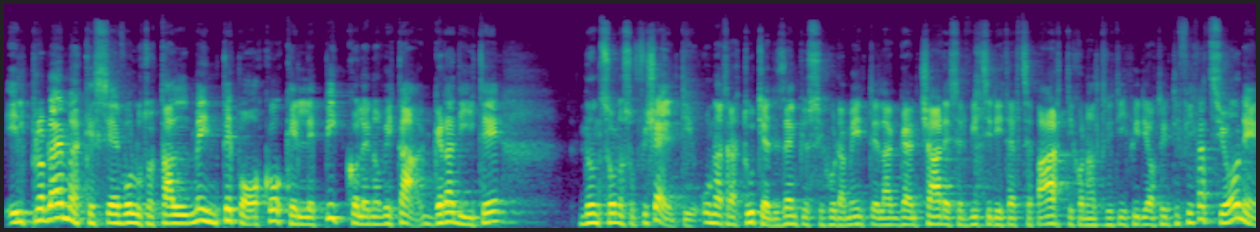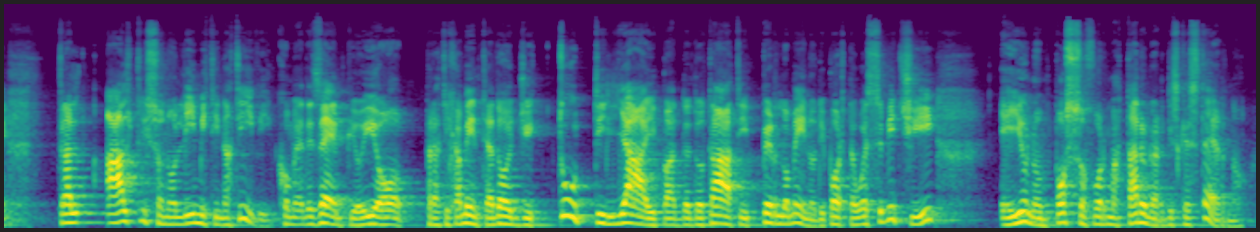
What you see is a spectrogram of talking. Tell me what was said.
Il problema è che si è evoluto talmente poco che le piccole novità gradite non sono sufficienti. Una tra tutti, ad esempio, sicuramente l'agganciare servizi di terze parti con altri tipi di autentificazione tra altri sono limiti nativi, come ad esempio io ho praticamente ad oggi tutti gli iPad dotati perlomeno di porta USB-C e io non posso formattare un hard disk esterno.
